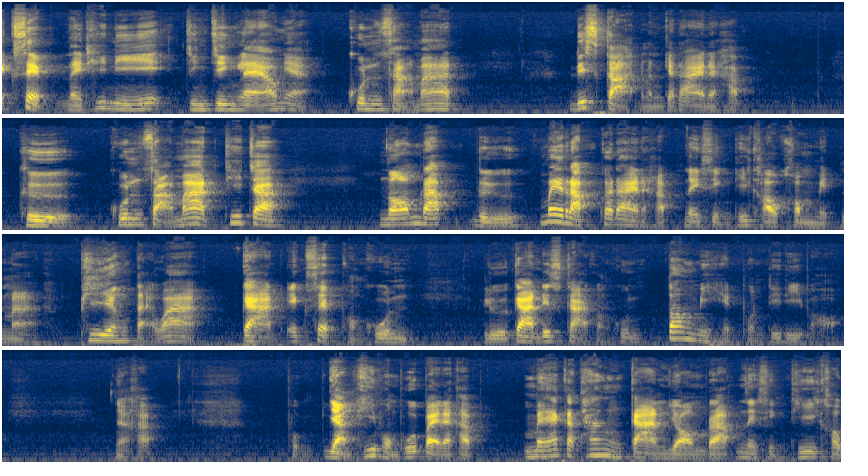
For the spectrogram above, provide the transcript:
accept ในที่นี้จริงๆแล้วเนี่ยคุณสามารถ discard มันก็ได้นะครับ คือคุณสามารถที่จะน้อมรับหรือไม่รับก็ได้นะครับ ในสิ่งที่เขาคอมเมนต์มา เพียงแต่ว่าการ accept ของคุณ หรือการ discard ของคุณต้องมีเหตุผลที่ดีพอนะครับผมอย่างที่ผมพูดไปนะครับ แม้กระทั่งการยอมรับในสิ่งที่เขา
